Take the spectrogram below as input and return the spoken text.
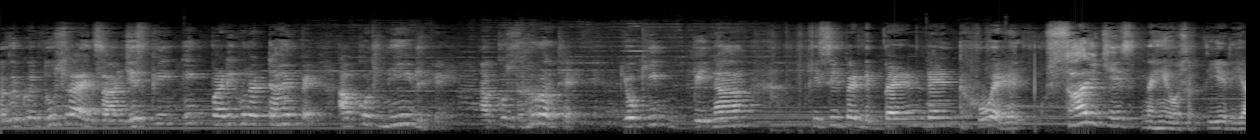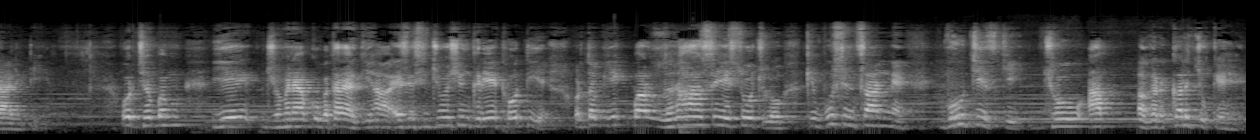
अगर कोई दूसरा इंसान जिसकी एक पर्टिकुलर टाइम पे आपको नीड है आपको ज़रूरत है, क्योंकि बिना किसी पे डिपेंडेंट हुए सारी चीज़ नहीं हो सकती, ये रियलिटी और जब हम ये जो मैंने आपको बताया कि हाँ ऐसी सिचुएशन क्रिएट होती है, और तब एक बार ज़रा से ये सोच लो कि उस इंसान ने वो चीज़ की जो आप अगर कर चुके हैं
